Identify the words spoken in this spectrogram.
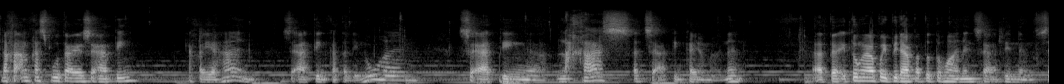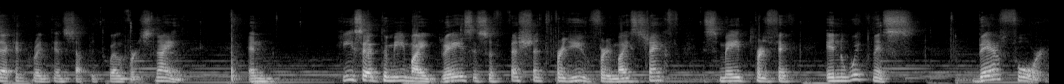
nakaangkas po tayo sa ating kakayahan, sa ating katalinuhan, sa ating uh, lakas, at sa ating kayamanan. At uh, ito nga po ipinapatutuhanan sa atin ng 2 Corinthians chapter 12 verse 9. And He said to me, My grace is sufficient for you, for my strength is made perfect in weakness. Therefore,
